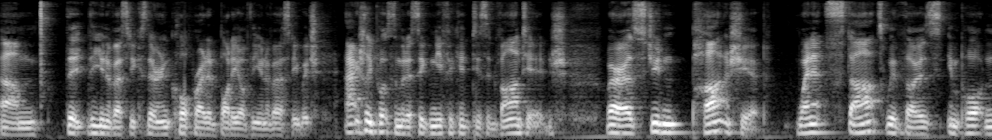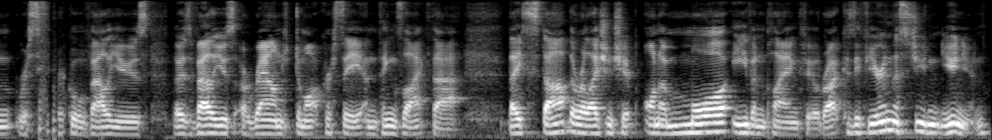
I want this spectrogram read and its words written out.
um, the, the university because they're an incorporated body of the university, which actually puts them at a significant disadvantage. Whereas student partnership, when it starts with those important reciprocal values, those values around democracy and things like that, they start the relationship on a more even playing field, right? Because if you're in the student union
